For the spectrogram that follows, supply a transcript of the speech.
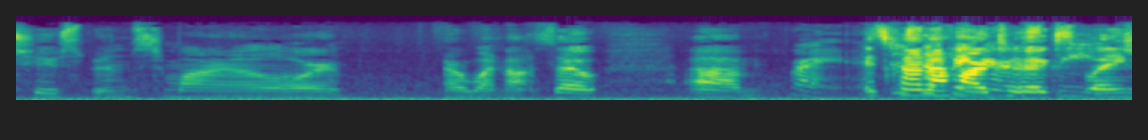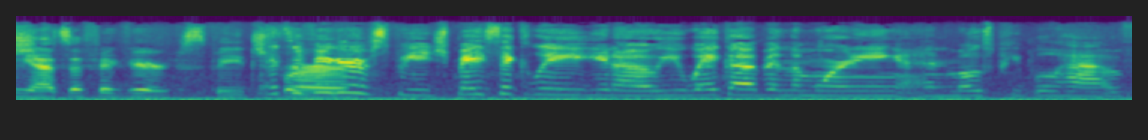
two spoons tomorrow, or or whatnot. So. Um, Right. it's, just kind of hard to explain. Yeah, it's a figure of speech. It's for, a figure of speech. Basically, you know, you wake up in the morning and most people have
